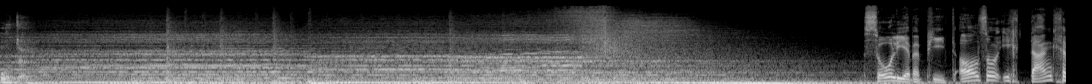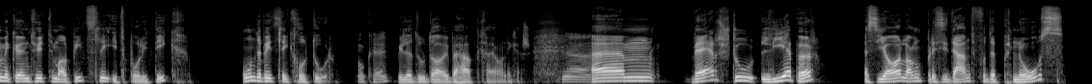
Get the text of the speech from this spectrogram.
oder. So, lieber Pete, also ich denke, wir gehen heute mal ein bisschen in die Politik und ein bisschen Kultur, Okay. weil du da überhaupt keine Ahnung hast. Ja. Ähm, wärst du lieber ein Jahr lang Präsident von der PNOS,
